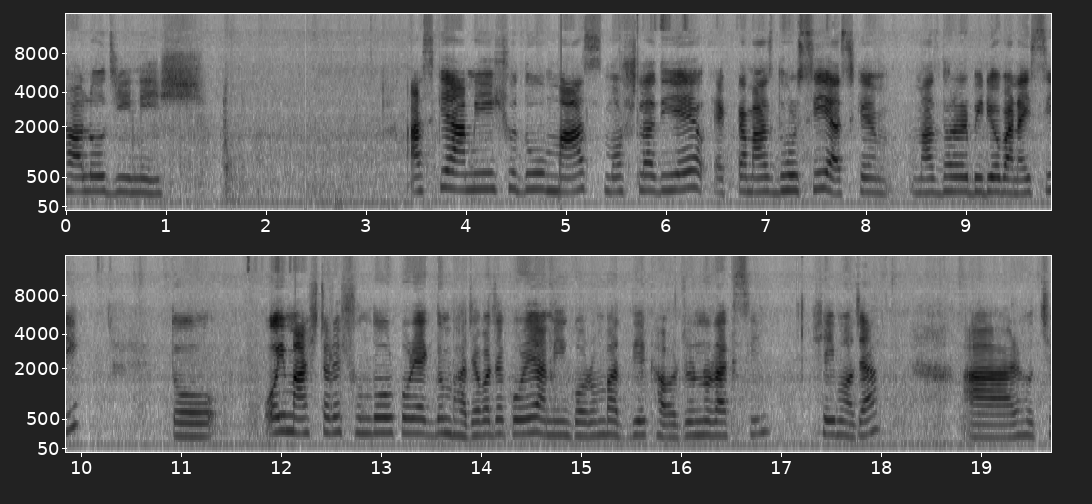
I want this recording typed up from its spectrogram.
ভালো জিনিস। আজকে আমি শুধু মাছ, মশলা দিয়ে একটা মাছ ধরছি। আজকে মাছ ধরার ভিডিও বানাইছি। তো ওই মাছটারে সুন্দর করে একদম ভাজা ভাজা করে আমি গরম ভাত দিয়ে খাওয়ার জন্য রাখছি। সেই মজা। আর হচ্ছে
